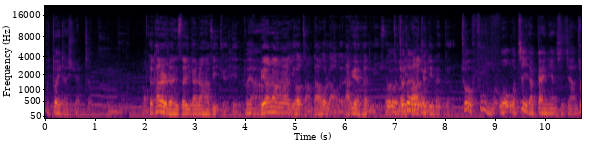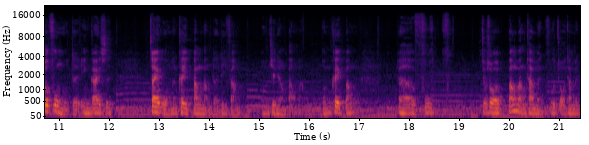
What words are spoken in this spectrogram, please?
不对的选择？就他的人生应该让他自己决定，对啊，不要让他以后长大或老了，他怨恨你说怎么你帮他决定那个。做父母，我我自己的概念是这样，做父母的应该是在我们可以帮忙的地方，我们尽量帮忙。我们可以帮，呃，辅，就说帮忙他们辅佐他们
